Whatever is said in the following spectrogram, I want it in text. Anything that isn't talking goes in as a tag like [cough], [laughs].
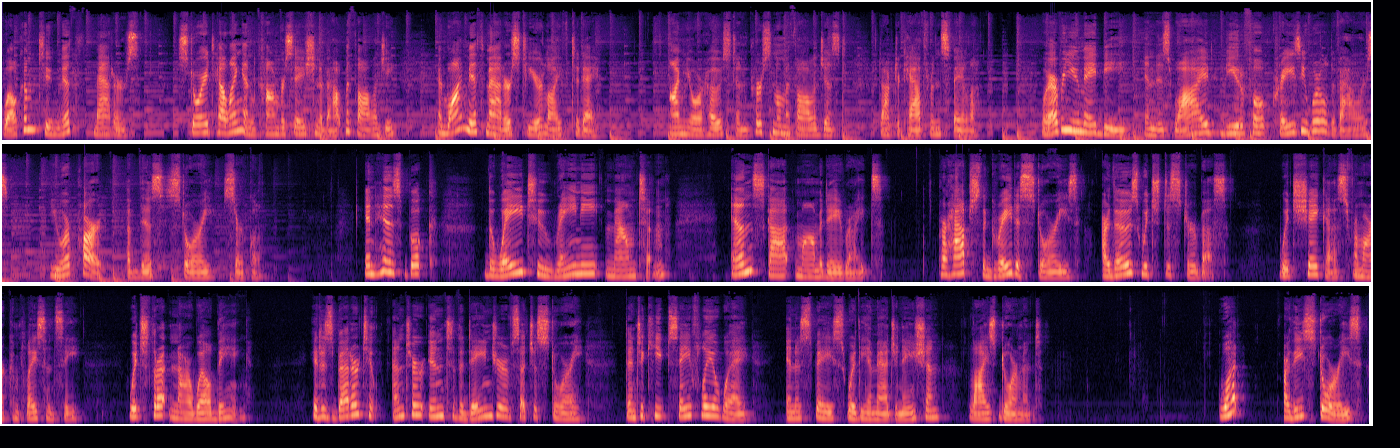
welcome to Myth Matters storytelling and conversation about mythology and why myth matters to your life today. I'm your host and personal mythologist, Dr. Catherine Svehla. Wherever you may be in this wide, beautiful, crazy world of ours, you are part of this story circle. In his book, The Way to Rainy Mountain, N. Scott Momaday writes Perhaps the greatest stories are those which disturb us, which shake us from our complacency, which threaten our well being. It is better to enter into the danger of such a story than to keep safely away in a space where the imagination lies dormant. What are these stories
